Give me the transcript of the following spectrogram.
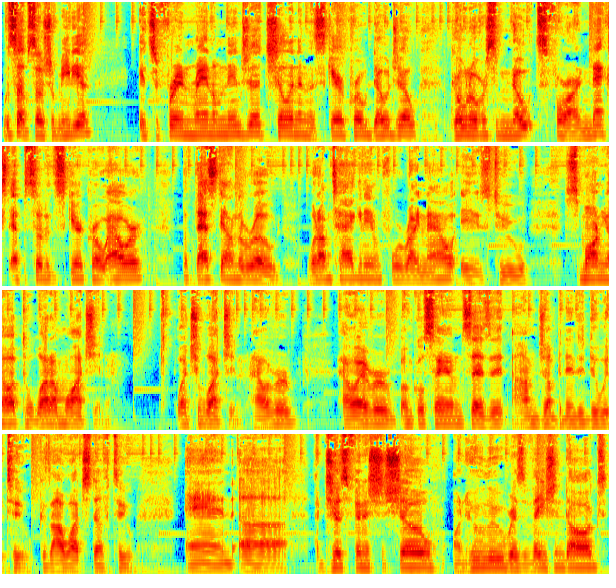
What's up, social media? It's your friend Random Ninja chilling in the Scarecrow Dojo, going over some notes for our next episode of the Scarecrow Hour, but that's down the road. What I'm tagging in for right now is to smarten y'all up to what I'm watching. What you watching? However, however Unkle Sam says it, I'm jumping in to do it too, because I watch stuff too. And uh I just finished a show on Hulu, Reservation Dogs.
